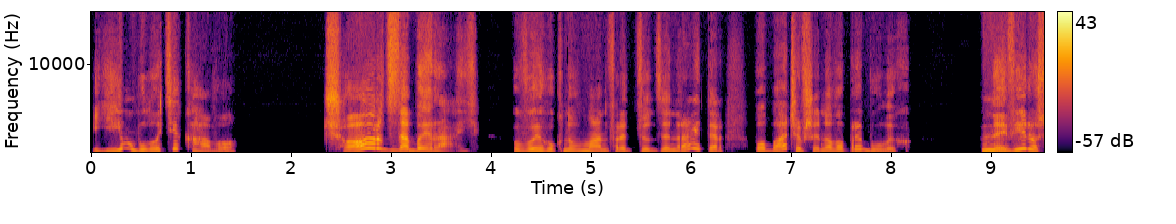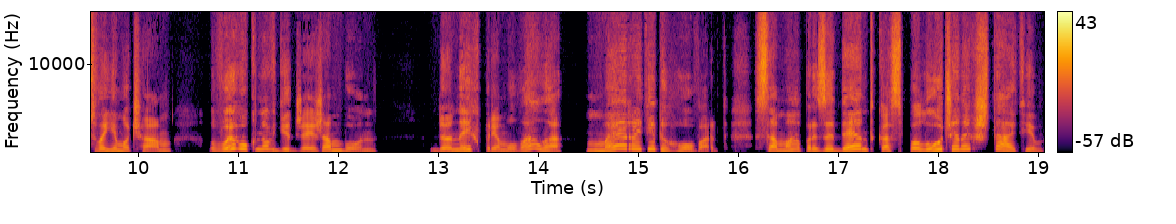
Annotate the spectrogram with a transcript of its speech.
їм було цікаво. Чорт забирай. вигукнув Манфред Дзюдзенрайтер, побачивши новоприбулих. Не вірю своїм очам. вигукнув діджей Жамбон. До них прямувала Мередіт Говард, сама президентка Сполучених Штатів.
